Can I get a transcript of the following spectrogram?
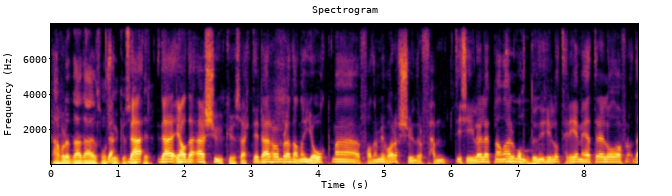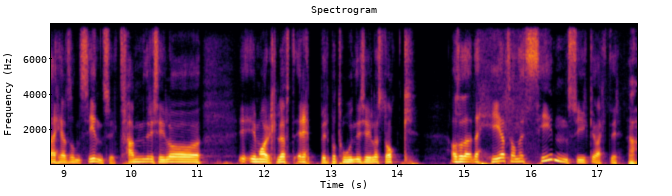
Ja, for det, det, det er sånn Det, det, er, sjukehusvekter. det er, ja, det er sjukehusvekter. Der har han bl.a. yoke med fader min var 750 kilo eller et eller annet, eller Uh. 800 kilo, 3 meter eller hva det var for noe. Det er helt sånn sinnssykt. 500 kilo i, i markløft, repper på 200 kilo stokk. Altså det, det er helt sånne sinnssyke vekter. Ja.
